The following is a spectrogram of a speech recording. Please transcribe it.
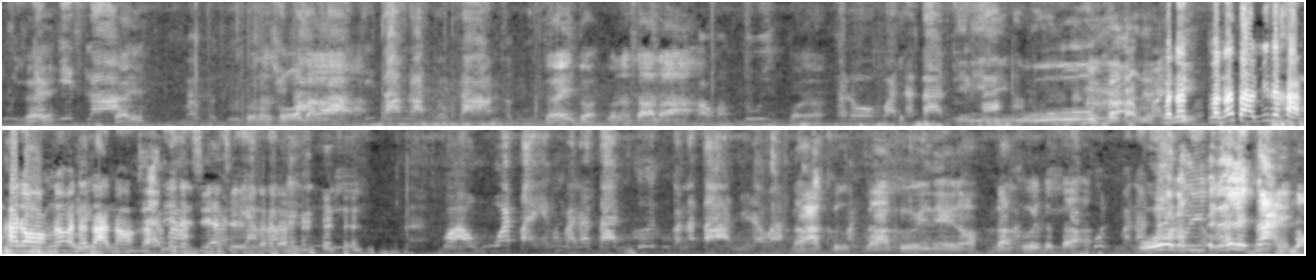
ตุ้ยยังเจ็ดละ đây มาถึงตุ้ยก่อนหน้าซอละที่ตามรัดของสามถึง đấy còn còn nó xa lá เขาบอกตุ้ย còn à กระโดงบัดหน้าตาลนี่นี่นี่ค่ะนี่โอ้ขาเนี่ยวันนั้นวันน้าตาลมีแต่ข่างคาดองเนาะวันน้าตาลเนาะสะที่ได้เสียชื่อแล้วบัดนะเนี้ยมาเป็นผู้ดีว่าเอาหัวแตกมันบัดหน้าตาลเคยกูกับหน้าตาลนี่แล้ววะ đá khơi đá khơi này nó đá khơi thật จะ ta พุดมาหน้า ô nó đi tới đây này cho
